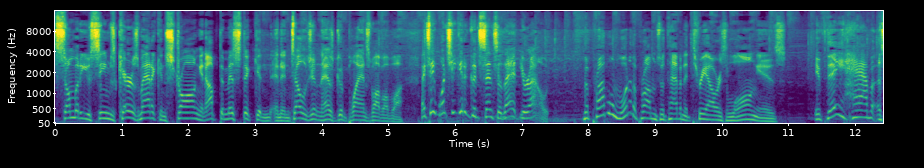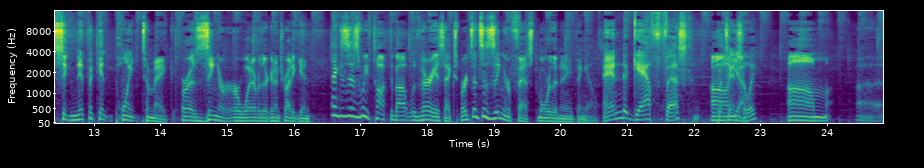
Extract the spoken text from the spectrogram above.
somebody who seems charismatic and strong and optimistic and, and intelligent and has good plans, blah, blah, blah. I'd say once you get a good sense of that, you're out. The problem, one of the problems with having it three hours long is if they have a significant point to make or a zinger or whatever they're going to try to get. Because as we've talked about with various experts, it's a zinger fest more than anything else. And a gaff fest, Uh, yeah. potentially. Um, uh,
